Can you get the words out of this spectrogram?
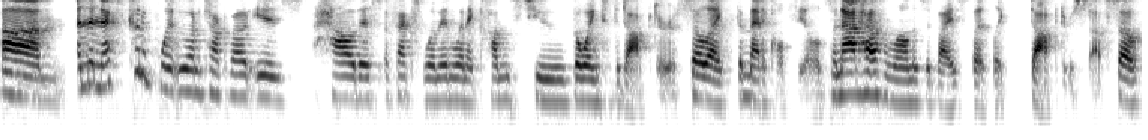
Um, and the next kind of point we want to talk about is how this affects women when it comes to going to the doctor. So, like the medical field. So, not health and wellness advice, but like doctor stuff. So,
